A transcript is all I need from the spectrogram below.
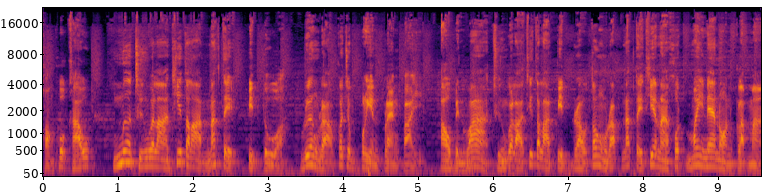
ของพวกเขา เมื่อถึงเวลาที่ตลาดนักเตะปิดตัว เรื่องราวก็จะเปลี่ยนแปลงไป เอาเป็นว่าถึงเวลาที่ตลาดปิดเราต้องรับนักเตะที่อนาคตไม่แน่นอนกลับมา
